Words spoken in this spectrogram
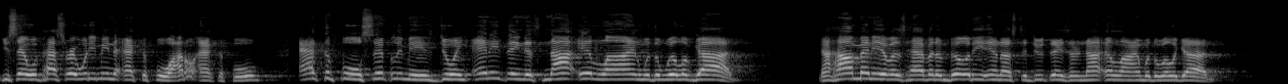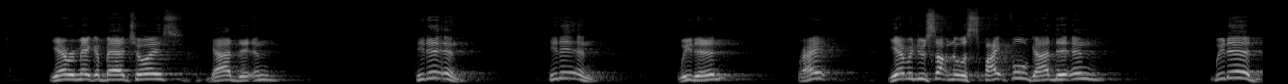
You say, well, Pastor Ray, what do you mean to act a fool? I don't act a fool. Act a fool simply means doing anything that's not in line with the will of God. Now, how many of us have an ability in us to do things that are not in line with the will of God? You ever make a bad choice? God didn't. He didn't. He didn't. We did, right? You ever do something that was spiteful? God didn't. We did,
